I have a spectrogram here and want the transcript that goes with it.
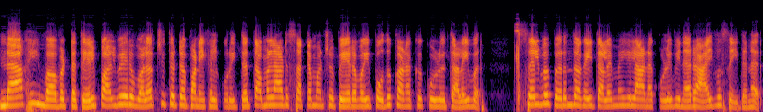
நாகை மாவட்டத்தில் பல்வேறு வளர்ச்சி திட்ட பணிகள் குறித்து தமிழ்நாடு சட்டமன்ற பேரவை பொது கணக்கு குழு தலைவர் செல்வ பெருந்தகை தலைமையிலான குழுவினர் ஆய்வு செய்தனர்.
